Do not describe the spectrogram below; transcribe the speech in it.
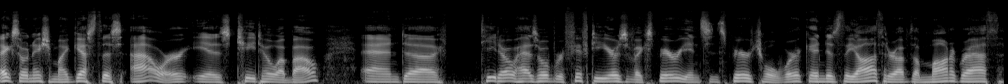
Exo Nation, my guest this hour is Tito Abao, and uh, Tito has over 50 years of experience in spiritual work and is the author of the monograph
